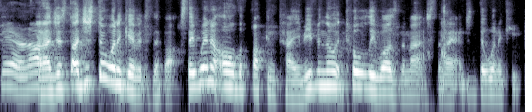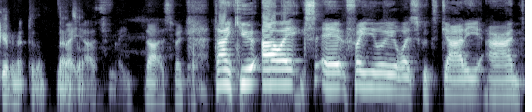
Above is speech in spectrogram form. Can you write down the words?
Fair enough. And I just, I just don't want to give it to the Bucks. They win it all the fucking time, even though it totally was the match tonight. I just don't want to keep giving it to them. That's Right, that's fine. That's fine. Thank you, Alex. Uh, finally, let's go to Gary. And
